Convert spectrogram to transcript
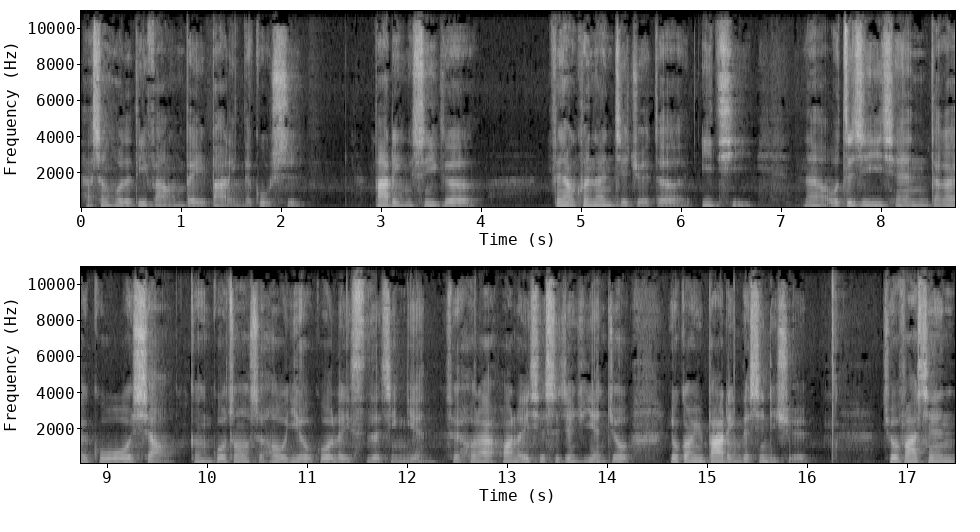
他生活的地方被霸凌的故事。霸凌是一个非常困难解决的议题。那我自己以前大概国小跟国中的时候，也有过类似的经验，所以后来花了一些时间去研究有关于霸凌的心理学。就发现，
